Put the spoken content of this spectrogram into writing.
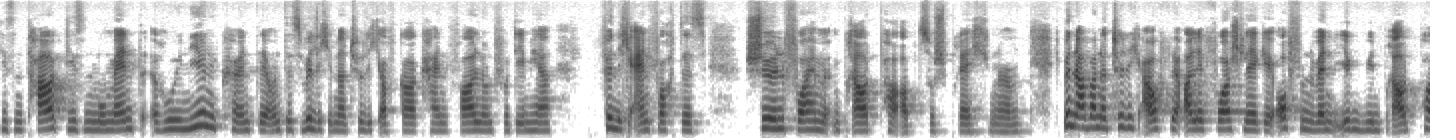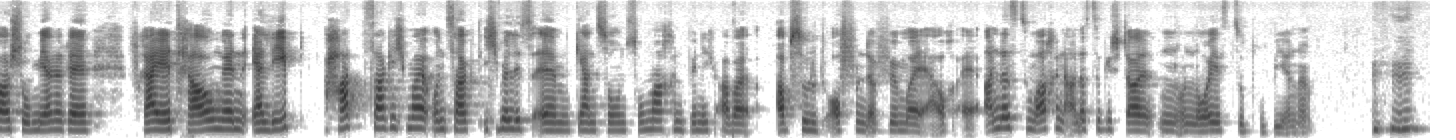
diesen Tag, diesen Moment ruinieren könnte. Und das will ich natürlich auf gar keinen Fall. Und von dem her finde ich einfach das schön vorher mit dem Brautpaar abzusprechen. Ich bin aber natürlich auch für alle Vorschläge offen, wenn irgendwie ein Brautpaar schon mehrere freie Trauungen erlebt hat, sage ich mal, und sagt, ich will es ähm, gern so und so machen, bin ich aber absolut offen dafür, mal auch äh, anders zu machen, anders zu gestalten und Neues zu probieren. Ne? Mhm.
